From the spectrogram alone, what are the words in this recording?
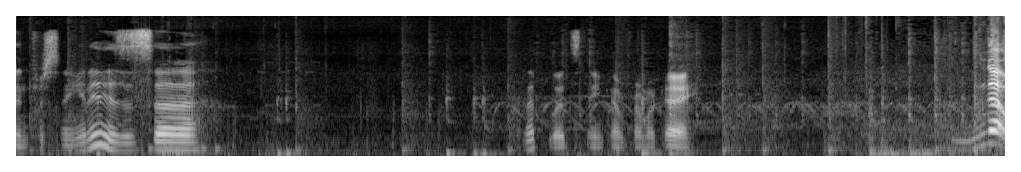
Interesting. It is. It's uh. That blood stain come from? Okay. No.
